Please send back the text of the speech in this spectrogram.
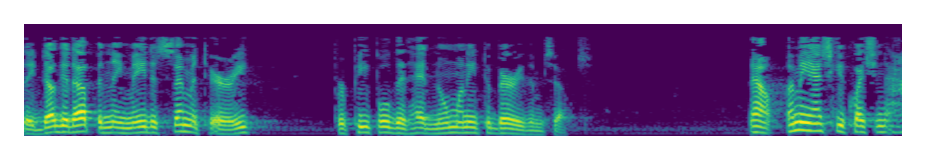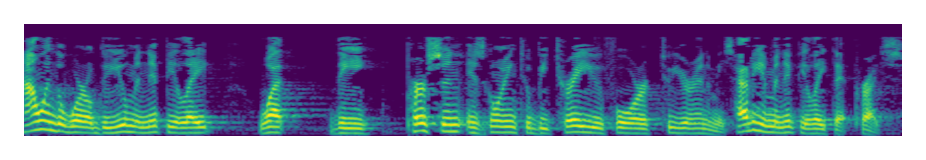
they dug it up, and they made a cemetery for people that had no money to bury themselves. Now, let me ask you a question. How in the world do you manipulate what the person is going to betray you for to your enemies? How do you manipulate that price?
